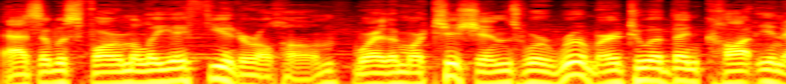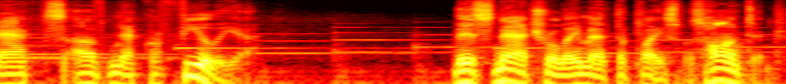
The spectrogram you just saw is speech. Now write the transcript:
as it was formerly a funeral home where the morticians were rumored to have been caught in acts of necrophilia. This naturally meant the place was haunted,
